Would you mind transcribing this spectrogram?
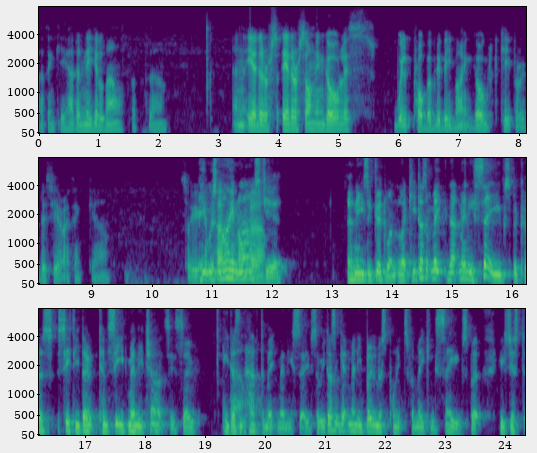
I think he had a niggle now, but um, and Eders, Ederson in goal is will probably be my goalkeeper this year. I think. Uh, so you he was mine last the, year, and he's a good one. Like he doesn't make that many saves because City don't concede many chances, so he doesn't have to make many saves. So he doesn't get many bonus points for making saves, but he's just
